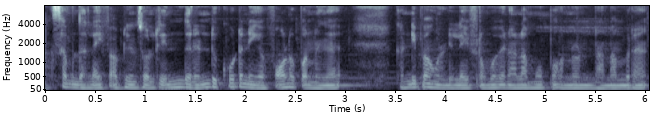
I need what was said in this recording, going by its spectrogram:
அக்செப்ட் த லைஃப் அப்படின்னு சொல்லிட்டு இந்த ரெண்டு கூட்டை நீங்கள் ஃபாலோ பண்ணுங்கள் கண்டிப்பாக உங்களுடைய லைஃப் ரொம்பவே நல்லா மூவ் பண்ணணும்னு நான் நம்புகிறேன்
